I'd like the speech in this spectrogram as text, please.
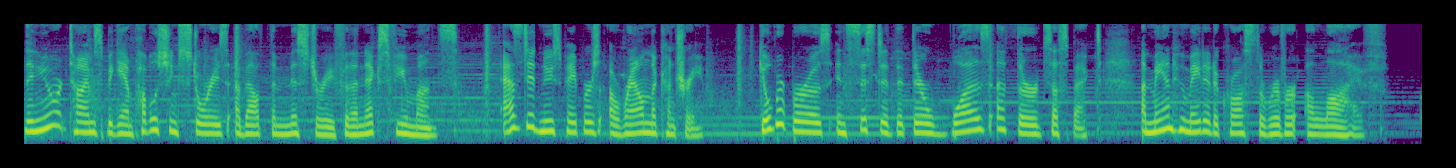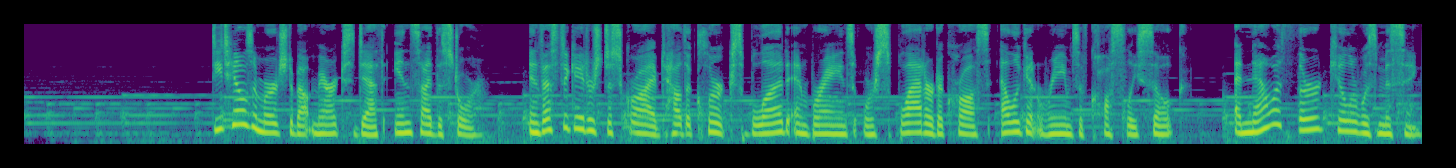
The New York Times began publishing stories about the mystery for the next few months, as did newspapers around the country. Gilbert Burroughs insisted that there was a third suspect, a man who made it across the river alive. Details emerged about Merrick's death inside the store. Investigators described how the clerk's blood and brains were splattered across elegant reams of costly silk. And now a third killer was missing,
